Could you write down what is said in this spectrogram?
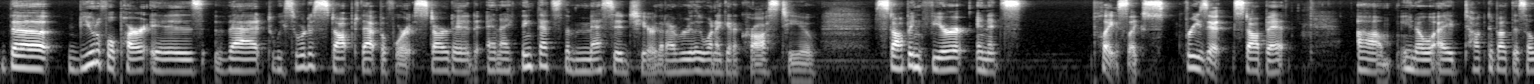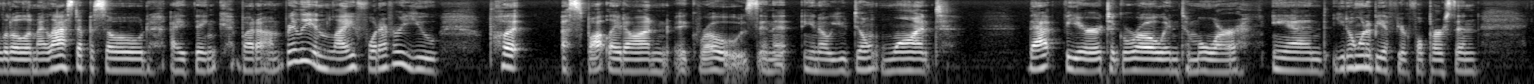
the beautiful part is that we sort of stopped that before it started and i think that's the message here that i really want to get across to you. Stopping fear in its place like freeze it stop it um, you know, I talked about this a little in my last episode, I think, but um, really in life, whatever you put a spotlight on, it grows, and it, you know, you don't want that fear to grow into more, and you don't want to be a fearful person.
